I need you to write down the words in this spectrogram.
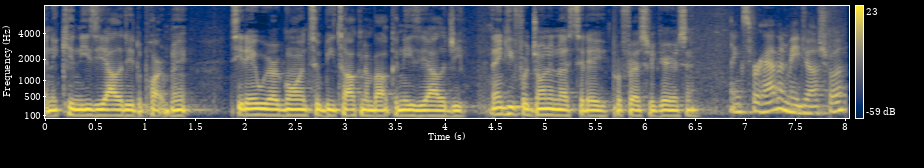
in the kinesiology department. Today we are going to be talking about kinesiology. Thank you for joining us today, Professor Garrison. Thanks for having me, Joshua.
